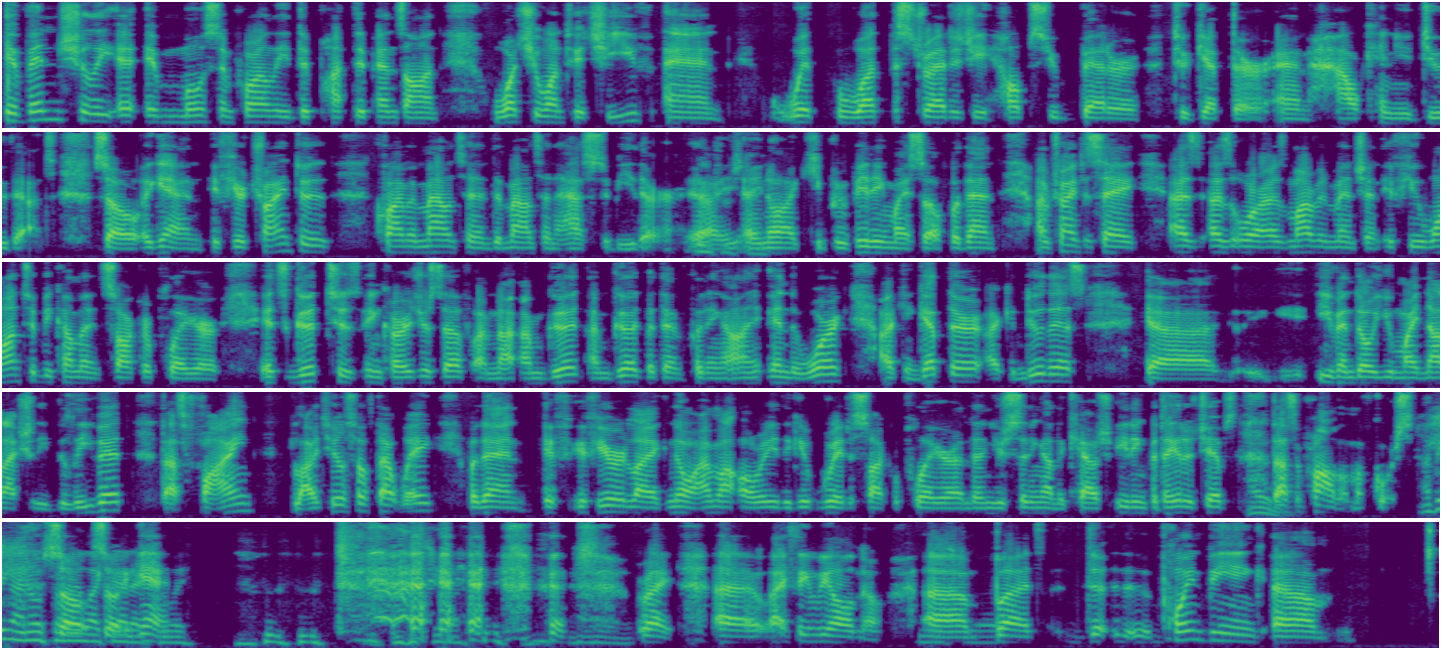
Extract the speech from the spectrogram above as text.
eventually, it, it most importantly dep- depends on what you want to achieve and with what strategy helps you better to get there and how can you do that. So again, if you're trying to climb a mountain, the mountain has to be there. I, I, know I keep repeating myself, but then I'm trying to say, as as or as Marvin mentioned, if you want to become a soccer player, it's good to encourage yourself. I'm not. I'm good. I'm good. But then putting on in the work, I can get there. I can do this. Uh, even though you might not actually believe it, that's fine. Lie to yourself that way. But then if if you're like, no, I'm already the greatest soccer player, and then you're sitting on the couch eating potato chips, oh. that's a problem, of course. I think I know so, like so that again, actually. right. Uh, I think we all know. Um, but the, the, point being, um,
